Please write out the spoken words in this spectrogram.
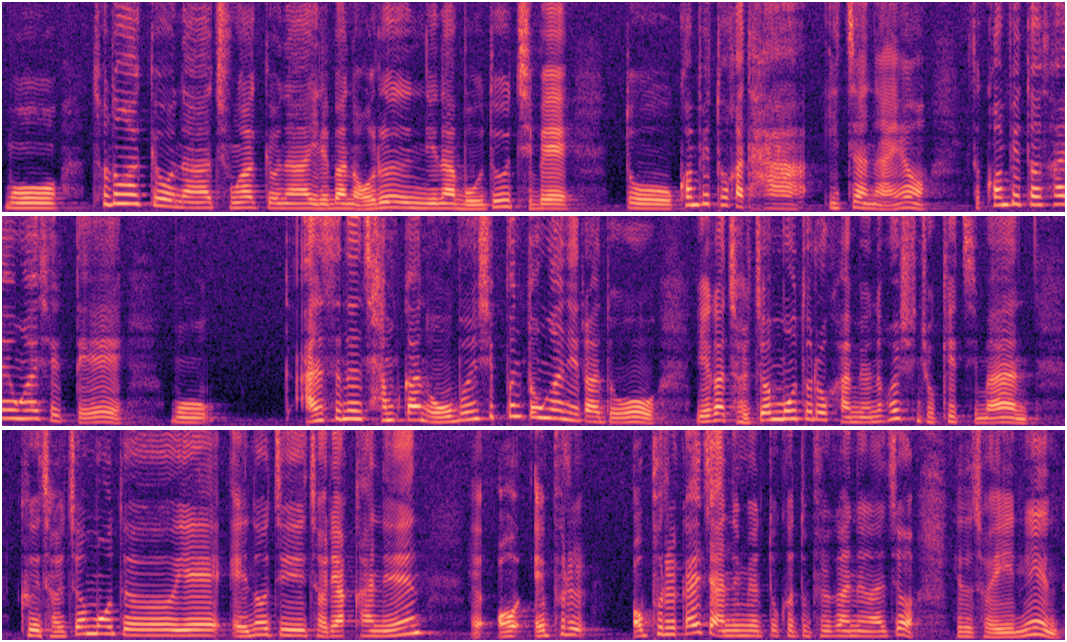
뭐 초등학교나 중학교나 일반 어른이나 모두 집에 또 컴퓨터가 다 있잖아요. 그래서 컴퓨터 사용하실 때뭐 안 쓰는 잠깐 5분, 10분 동안이라도 얘가 절전 모드로 가면 훨씬 좋겠지만 그 절전 모드의 에너지 절약하는 어, 애플을 어플을 깔지 않으면 또 그것도 불가능하죠. 그래서 저희는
